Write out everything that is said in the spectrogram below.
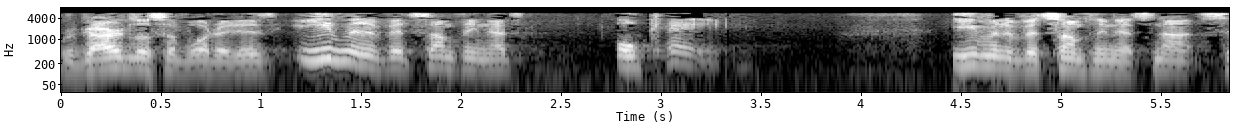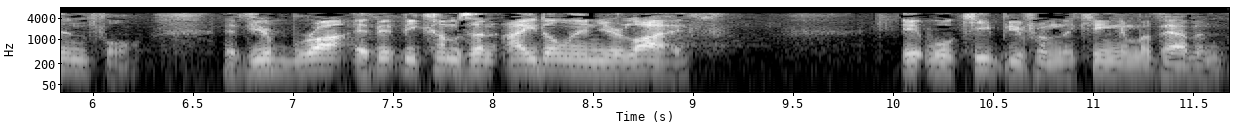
Regardless of what it is, even if it's something that's okay. Even if it's something that's not sinful. If you're brought, if it becomes an idol in your life, it will keep you from the kingdom of heaven.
